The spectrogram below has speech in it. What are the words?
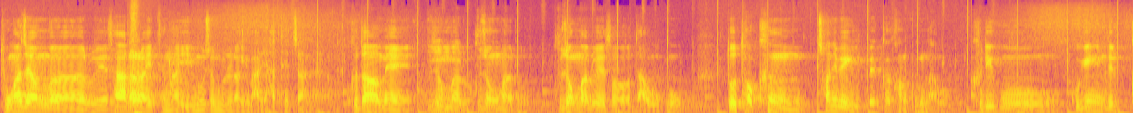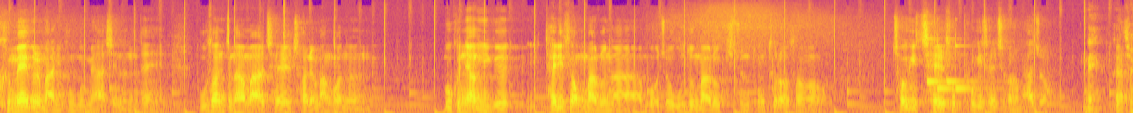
동아제한마루의 사하라 라이트나 이모션 물랑이 많이 핫했잖아요. 그 다음에 구정마루. 구정마루, 구정마루에서 나오고 또 더 큰 1200, 600가 광폭 나오고 그리고 고객님들 금액을 많이 궁금해 하시는데 우선 그나마 제일 저렴한 거는 뭐 그냥 이게 대리석 마루나 뭐죠 우드마루 기준 통틀어서 저기 제일 소폭이 제일 저렴하죠. 네, 그렇죠.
